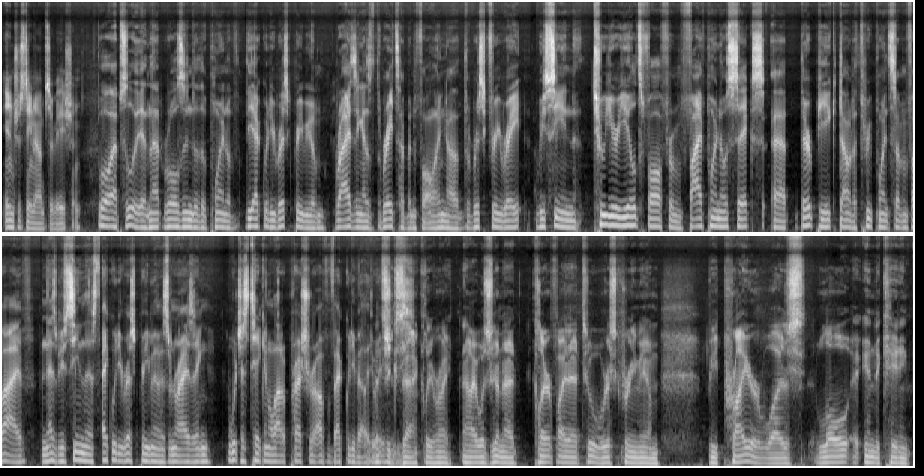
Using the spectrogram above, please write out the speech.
interesting observation. Well, absolutely. And that rolls into the point of the equity risk premium rising as the rates have been falling. Uh, the risk free rate, we've seen two year yields fall from 5.06 at their peak down to 3.75. And as we've seen this, equity risk premium has been rising, which has taken a lot of pressure off of equity valuations. That's exactly right. I was going to clarify that too. Risk premium be prior was low, indicating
